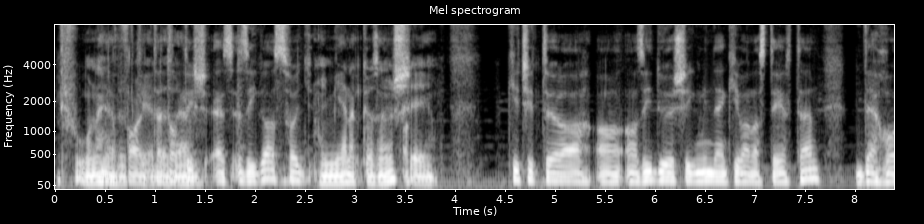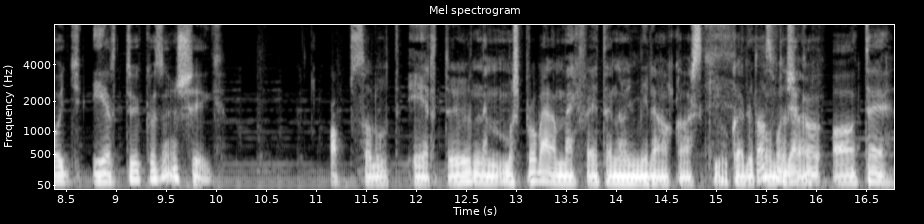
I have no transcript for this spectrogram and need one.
Fú, nehéz Tehát ott is ez, ez igaz, hogy... Hogy milyen a közönség? A, kicsittől a, a, az idősig mindenki van, azt értem, de hogy értő közönség? Abszolút értő. Nem, most próbálom megfejteni, hogy mire akarsz kiukadni. Hát azt mondják a, a te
